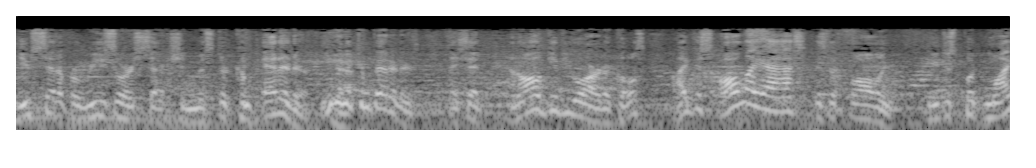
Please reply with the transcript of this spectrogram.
You set up a resource section, Mr. Competitor. Even Yeah. the competitors. I said, and I'll give you articles. I just all I ask is the following. You just put my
